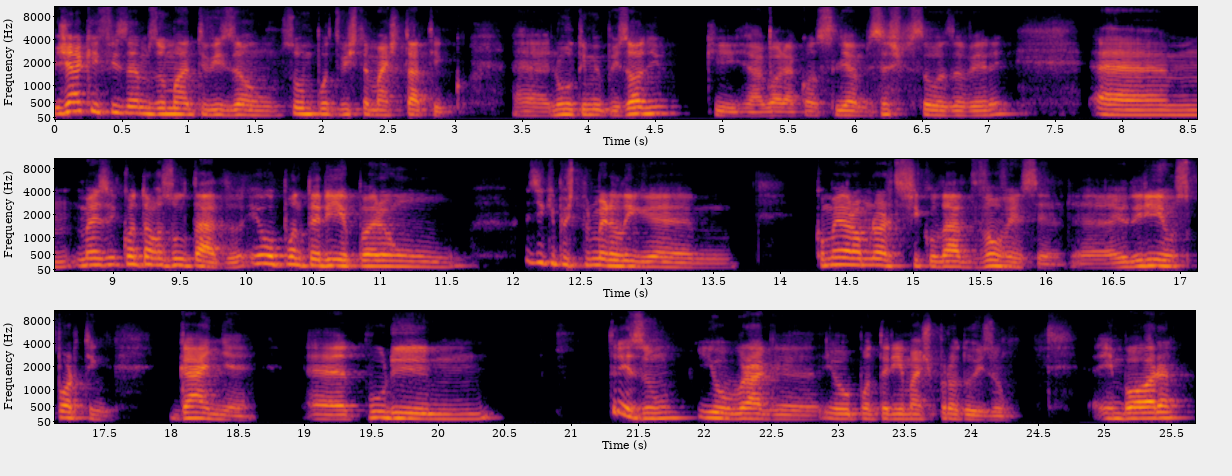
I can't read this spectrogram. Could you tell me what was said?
já aqui fizemos uma antevisão sob um ponto de vista mais tático uh, no último episódio, que agora aconselhamos as pessoas a verem. Uh, mas quanto ao resultado, eu apontaria para um. As equipas de Primeira Liga, com maior ou menor dificuldade, vão vencer. Uh, eu diria o Sporting ganha por um, 3-1 e o Braga eu apontaria mais para o 2-1 embora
